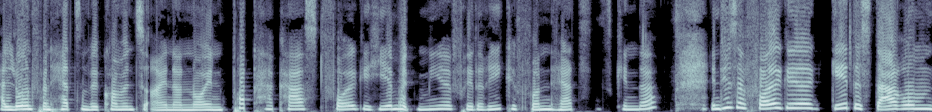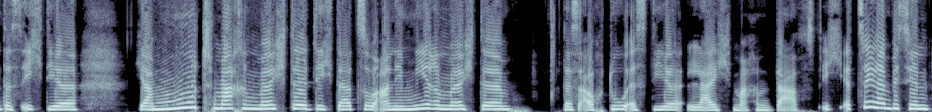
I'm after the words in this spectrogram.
Hallo und von Herzen willkommen zu einer neuen Podcast-Folge hier mit mir, Friederike von Herzenskinder. In dieser Folge geht es darum, dass ich dir ja Mut machen möchte, dich dazu animieren möchte, dass auch du es dir leicht machen darfst. Ich erzähle ein bisschen,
